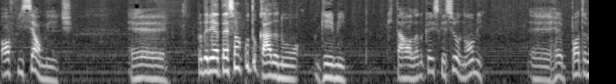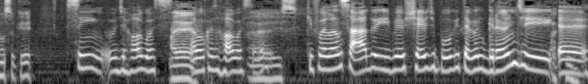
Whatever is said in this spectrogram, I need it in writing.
oficialmente. É, poderia até ser uma cutucada no game que tá rolando, que eu esqueci o nome. É, Harry Potter, não sei o que. Sim, o de Hogwarts. É. Alguma coisa Hogwarts, É né? isso. Que foi lançado e veio cheio de bug. Teve um grande. É,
